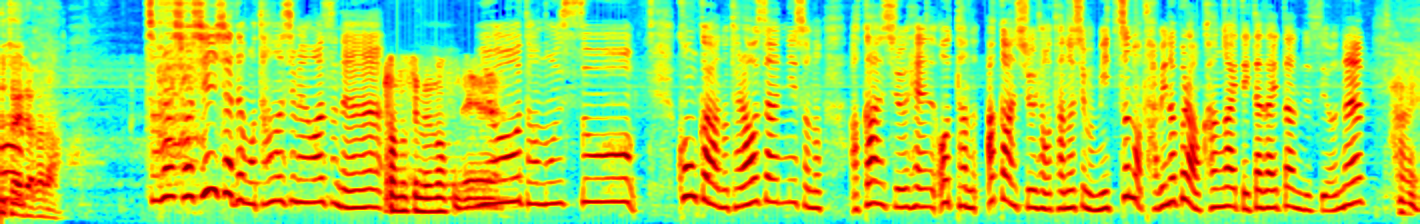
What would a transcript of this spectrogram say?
状態だからそれは初心者でも楽しめますね。楽しめますいね。やー楽しそう。今回あの寺尾さんにその阿寒周辺をたの阿寒周辺を楽しむ3つの旅のプランを考えていただいたんですよね。はい。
